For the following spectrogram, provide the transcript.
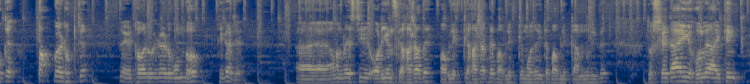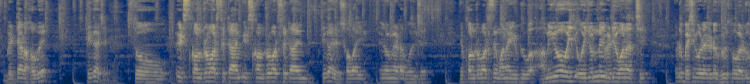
ওকে টক করে ঠুকছে, ঠিক আছে? ঠোকাঠুকিটা একটু বন্ধ হোক, ঠিক আছে? আমরা এসেছি অডিয়েন্সকে হাসাতে পাবলিককে হাসাতে পাবলিককে মজা দিতে পাবলিককে আনন্দ দিতে। তো সেটাই হলে আই থিঙ্ক বেটার হবে, ঠিক আছে? So it's controversy time it's controversy time ঠিক আছে? সবাই এরকম একটা বলছে। যে কন্ট্রোভার্সি মানে ইউটিউব আমিও ওই ওই জন্যই ভিডিও বানাচ্ছি। একটু বেশি করে একটু ভিউজ পাবো, একটু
